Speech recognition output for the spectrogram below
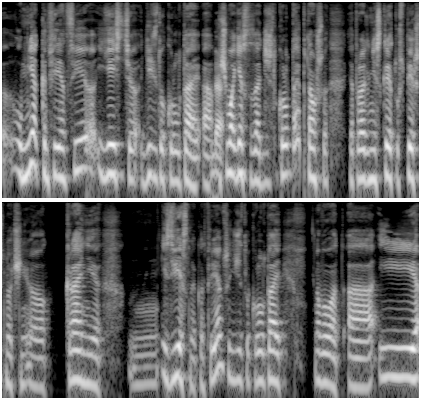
у меня конференции есть Digital Kurulтай. А Да. Почему агентство называется Digital Kurultai? Потому что я проводил несколько лет успешно очень э, крайне известную конференцию Digital Kurultai. Вот. а, И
